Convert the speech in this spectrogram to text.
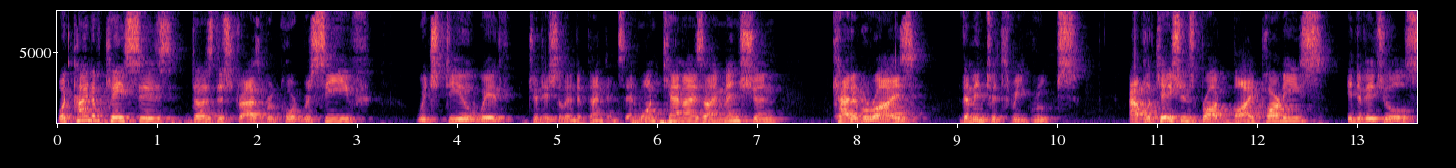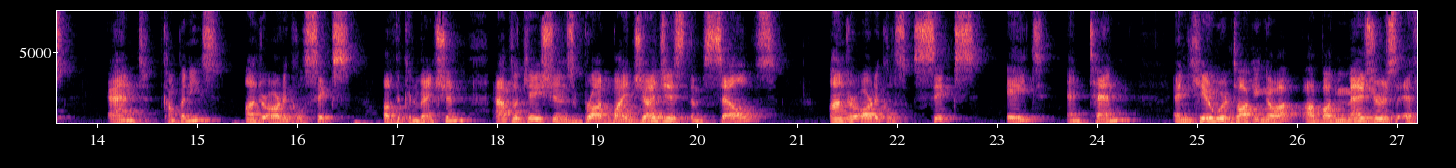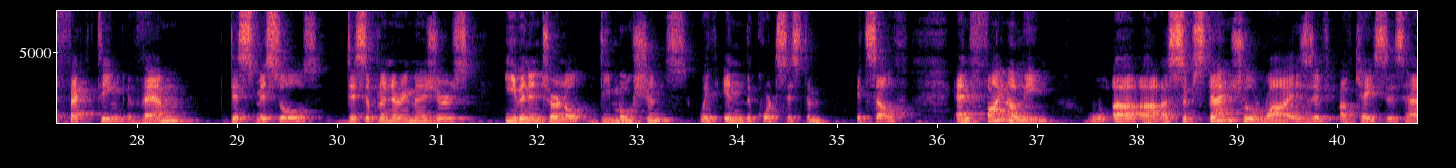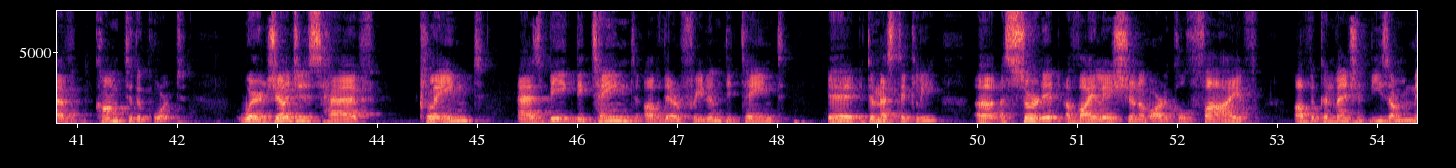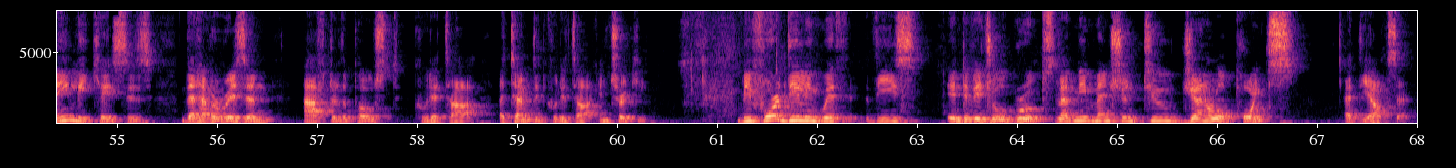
What kind of cases does the Strasbourg court receive which deal with judicial independence? And one can, as I mentioned, categorize them into three groups applications brought by parties, individuals, and companies under Article 6 of the Convention, applications brought by judges themselves under Articles 6, 8, and 10. And here we're talking about, about measures affecting them, dismissals, disciplinary measures, even internal demotions within the court system itself. And finally, uh, a substantial rise of, of cases have come to the court where judges have claimed as being detained of their freedom, detained uh, domestically, uh, asserted a violation of Article 5 of the convention. These are mainly cases that have arisen after the post coup d'etat, attempted coup d'etat in Turkey. Before dealing with these individual groups, let me mention two general points at the outset.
